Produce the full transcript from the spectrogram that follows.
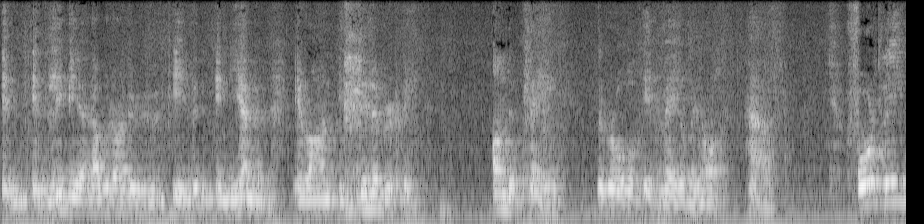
in, in Libya, and I would argue even in Yemen, Iran is deliberately underplaying the role it may or may not have. Fourthly,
